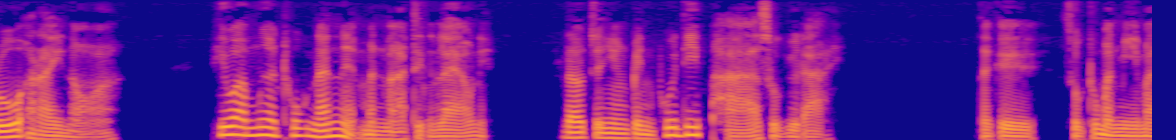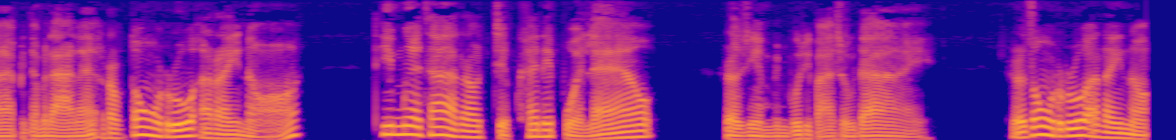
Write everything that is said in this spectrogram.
รู้อะไรหนอ ที่ว่าเมื่อทุกนั้นเนี่ยมันมาถึงแล้วเนี่ย เราจะยังเป็นผู้ที่ผาสุขอยู่ได้แต่คือสุขทุกมันมีมาเป็นธรรมดานะ เราต้องรู้อะไรหนอ ที่เมื่อถ้าเราเจ็บไข้ได้ป่วยแล้ว เราจะยังเป็นผู้ที่ผาสุขได้ เราต้องรู้อะไรหนอ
